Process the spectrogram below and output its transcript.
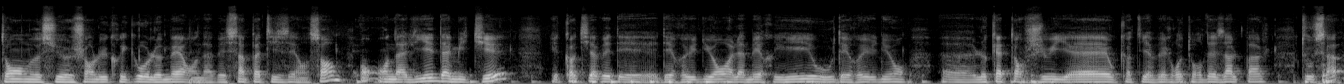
dont M. Jean-Luc Rigaud, le maire, on avait sympathisé ensemble. On, a lié d'amitié. Et quand il y avait des, réunions à la mairie ou des réunions le 14 juillet ou quand il y avait le retour des alpages, tout ça,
